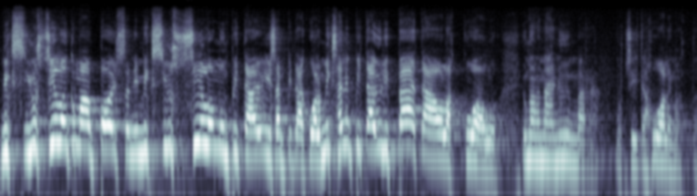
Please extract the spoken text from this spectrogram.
miksi just silloin, kun mä oon poissa, niin miksi just silloin mun pitää, isän pitää kuolla? Miksi hänen pitää ylipäätään olla kuollut? Jumala, mä en ymmärrä, mutta siitä huolimatta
